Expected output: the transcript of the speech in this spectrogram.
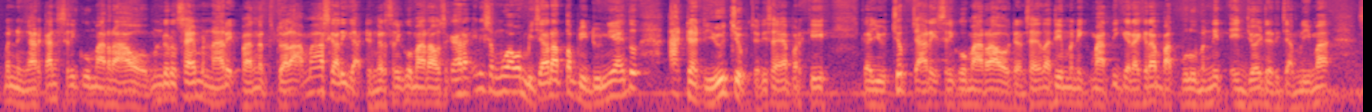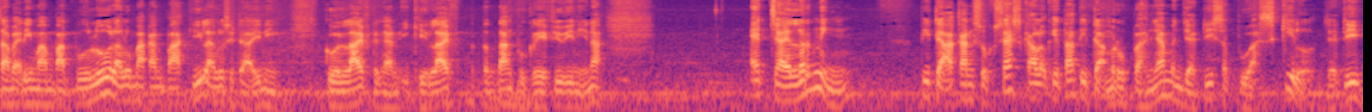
mendengarkan Sri Kumarao. Menurut saya menarik banget, sudah lama sekali nggak dengar Sri Kumarao. Sekarang ini semua pembicara top di dunia itu ada di YouTube. Jadi saya pergi ke YouTube cari Sri Kumarao dan saya tadi menikmati kira-kira 40 menit enjoy dari jam 5 sampai 5.40 lalu makan pagi lalu sudah ini go live dengan IG live tentang book review ini. Nah, agile learning tidak akan sukses kalau kita tidak merubahnya menjadi sebuah skill. Jadi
